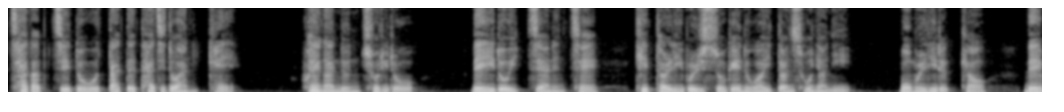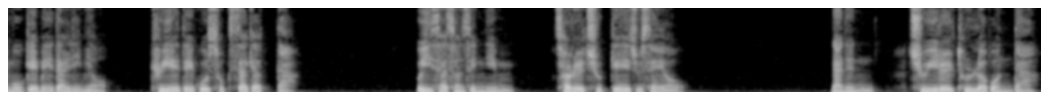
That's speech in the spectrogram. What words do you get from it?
차갑지도 따뜻하지도 않게 휑한 눈초리로 내의도 있지 않은 채 깃털 이불 속에 누워있던 소년이 몸을 일으켜 내 목에 매달리며 귀에 대고 속삭였다. 의사 선생님, 저를 죽게 해주세요. 나는 주위를 둘러본다.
